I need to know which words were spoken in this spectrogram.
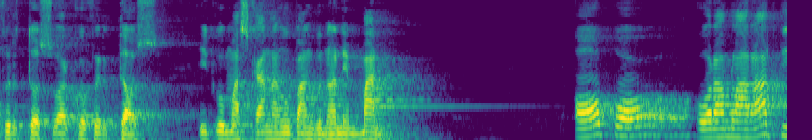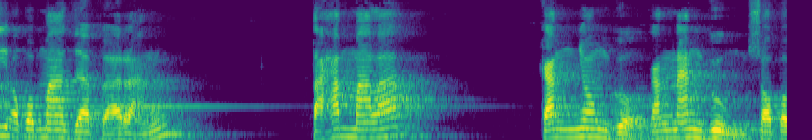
firdaus warga firdaus. Iku maskanahu panggonane man. Apa ora mlarati apa madza barang tahammala kang nyonggo kang nanggung sapa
